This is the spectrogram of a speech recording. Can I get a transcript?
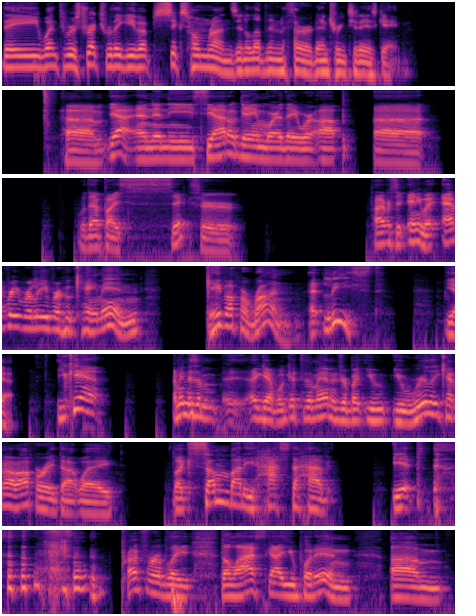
they went through a stretch where they gave up six home runs in 11 and a third entering today's game. Um, yeah, and in the Seattle game where they were up, uh, they up by six or five or six? Anyway, every reliever who came in gave up a run at least. Yeah. You can't. I mean, as a again, we'll get to the manager, but you you really cannot operate that way. Like somebody has to have it, preferably the last guy you put in. Um,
